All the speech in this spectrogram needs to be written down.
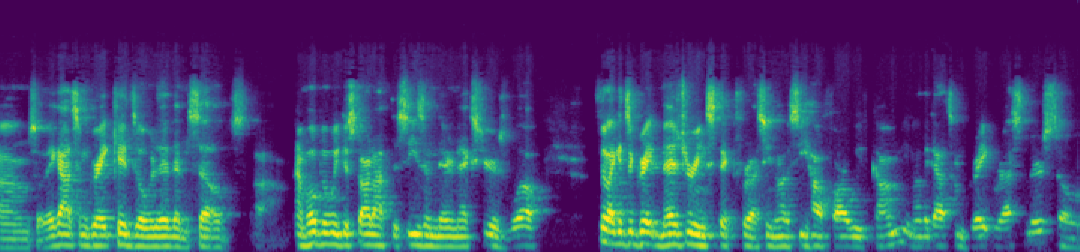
um, so they got some great kids over there themselves. Uh, I'm hoping we could start off the season there next year as well. I feel like it's a great measuring stick for us, you know, to see how far we've come. You know, they got some great wrestlers, so. Um,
